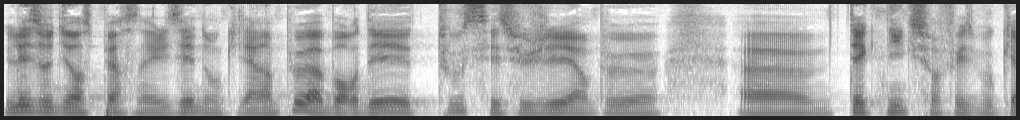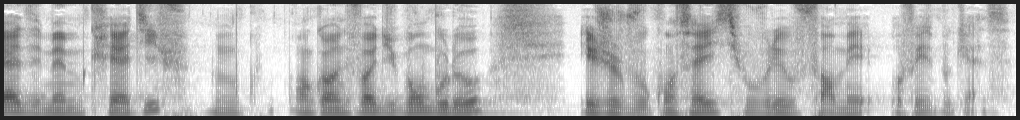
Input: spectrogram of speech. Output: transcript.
les audiences personnalisées. Donc il a un peu abordé tous ces sujets un peu euh, euh, techniques sur Facebook Ads et même créatifs. Donc encore une fois du bon boulot et je vous conseille si vous voulez vous former au Facebook Ads.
